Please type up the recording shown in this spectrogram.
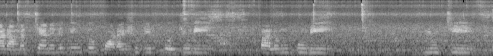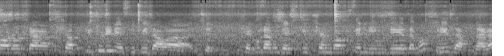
আর আমার চ্যানেলে কিন্তু কড়াইশুটির কচুরি পালং পুরি লুচি, পরোটা সব কিছুরই রেসিপি দেওয়া আছে। সেগুলো আমি ডেসক্রিপশন বক্সে লিঙ্ক দিয়ে দেবো। প্লিজ আপনারা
